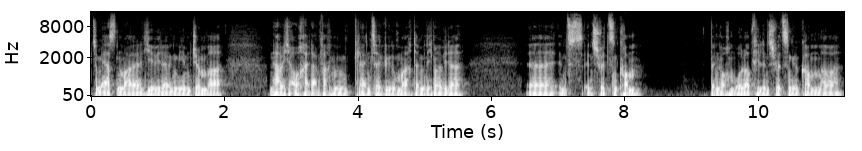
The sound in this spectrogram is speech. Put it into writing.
zum ersten Mal hier wieder irgendwie im Gym war. Und da habe ich auch halt einfach einen kleinen Zirkel gemacht, damit ich mal wieder äh, ins, ins Schwitzen komme. Bin auch im Urlaub viel ins Schwitzen gekommen, aber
